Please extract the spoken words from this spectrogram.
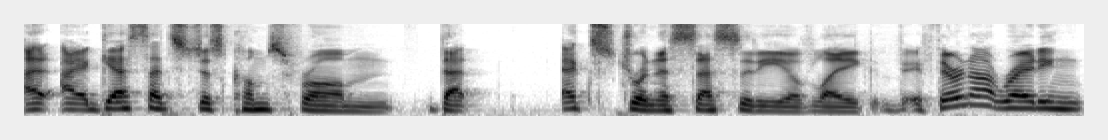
I, I guess that's just comes from that extra necessity of like, if they're not writing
